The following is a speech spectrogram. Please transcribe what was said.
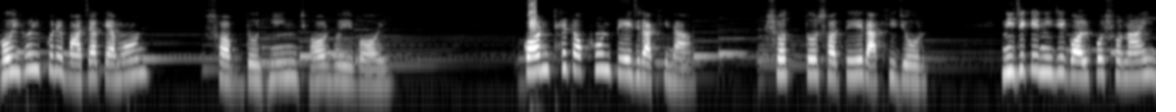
হৈ হৈ করে বাঁচা কেমন? শব্দহীন ঝড় হয়ে বয়। কণ্ঠে তখন তেজ রাখি না। সত্য সতে রাখি জোর। নিজেকে নিজে গল্প শোনাই,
